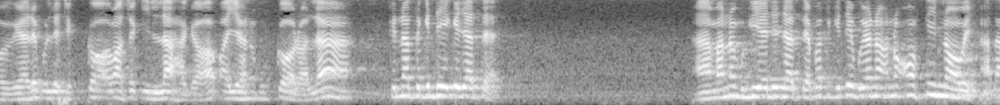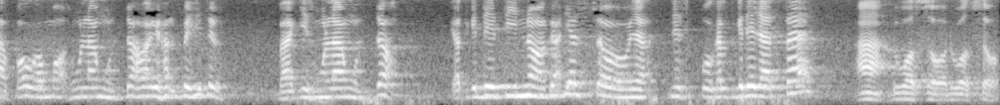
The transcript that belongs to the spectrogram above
Orang dia boleh cekak masuk ilah ke ayah nak buka dah lah. Kena tergede ke jatuh. Ha, mana pergi ada jatuh. Lepas tergede beranak nak oh tina weh. Ha, tak apa orang mak semula mudah bagi hal lebih itu. Bagi semula mudah. Kalau tergede tina ke dia so ya. Ni sepuluh kalau tergede jatuh. Ha, dua so, dua so.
